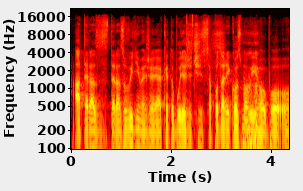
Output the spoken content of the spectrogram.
a teraz, teraz uvidíme, že aké to bude, že či sa podarí Kozmovi uh-huh. ho, po, ho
